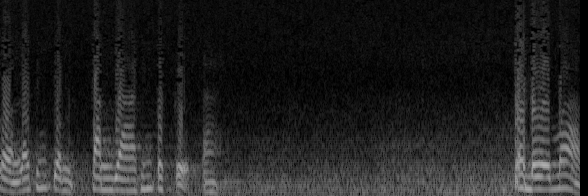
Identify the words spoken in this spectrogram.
ก่อนแล้วถึงจะปัญญาถึงจะเกิดได้ก็โดยมาก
